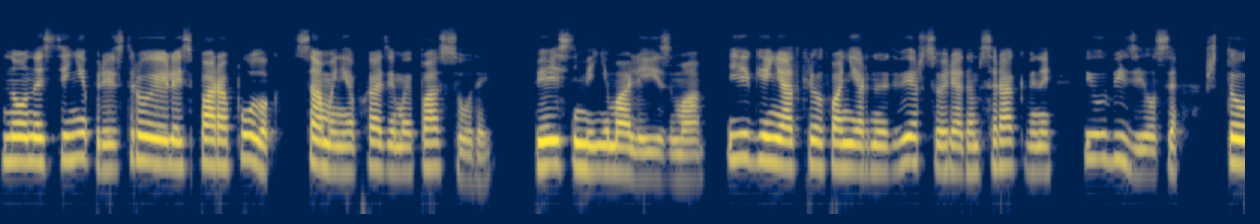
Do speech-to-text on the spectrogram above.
но на стене пристроились пара полок с самой необходимой посудой. Песнь минимализма. Евгений открыл фанерную дверцу рядом с раковиной и убедился, что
